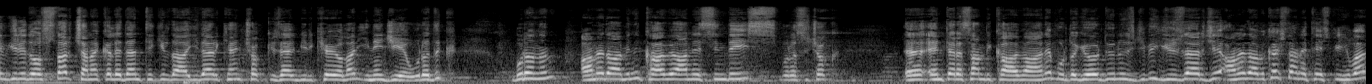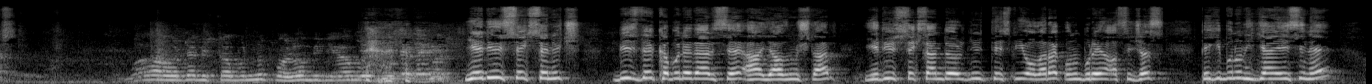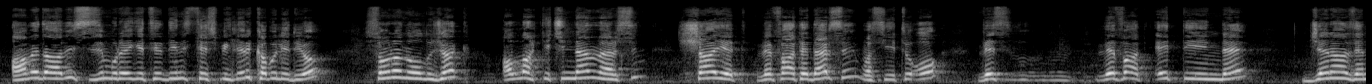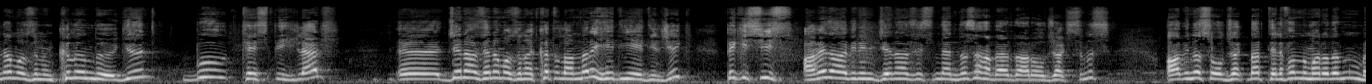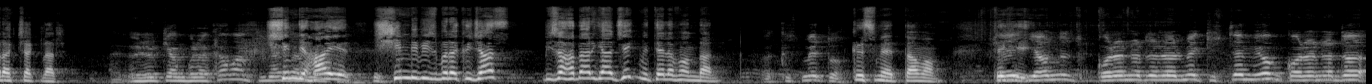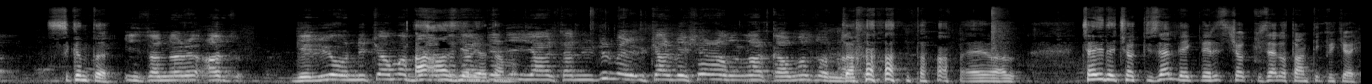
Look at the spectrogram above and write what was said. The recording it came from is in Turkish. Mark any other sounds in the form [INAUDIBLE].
Sevgili dostlar Çanakkale'den Tekirdağ'a giderken çok güzel bir köy olan İneci'ye uğradık. Buranın Ahmet abinin kahvehanesindeyiz. Burası çok e, enteresan bir kahvehane. Burada gördüğünüz gibi yüzlerce Ahmet abi kaç tane tesbihi var? Valla orada bir sabunluk var, o bir diyor ama 783 biz de kabul ederse ha yazmışlar 784. tesbih olarak onu buraya asacağız. Peki bunun hikayesi ne? Ahmet abi sizin buraya getirdiğiniz tesbihleri kabul ediyor. Sonra ne olacak? Allah geçinden versin. Şayet vefat ederse vasiyeti o. Ve vefat ettiğinde cenaze namazının kılındığı gün bu tesbihler e, cenaze namazına katılanlara hediye edilecek. Peki siz Ahmet abinin cenazesinden nasıl haberdar olacaksınız? Abi nasıl olacaklar? Telefon numaralarını mı bırakacaklar? Ölürken bırakamam Şimdi hayır. Şimdi biz bırakacağız. Bize haber gelecek mi telefondan? Kısmet o. Kısmet tamam. Şey, Peki yalnız koronadan ölmek istemiyorum. Koronada sıkıntı. insanları az geliyor onun için ama bir Ha, az geliyor, dedi, tamam. Ya sen üzülme üçer beşer alırlar kalmaz onlar. [LAUGHS] tamam tamam eyvallah. Çayı da çok güzel bekleriz. Çok güzel otantik bir köy.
